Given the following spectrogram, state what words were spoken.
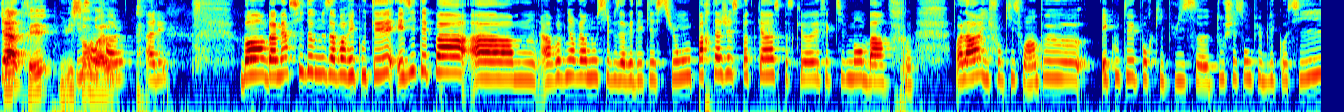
4 et 800, balles. Allez. Bon, bah merci de nous avoir écoutés. N'hésitez pas à, revenir vers nous si vous avez des questions. Partagez ce podcast parce que effectivement, bah voilà, il faut qu'il soit un peu écouté pour qu'il puisse toucher son public aussi.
